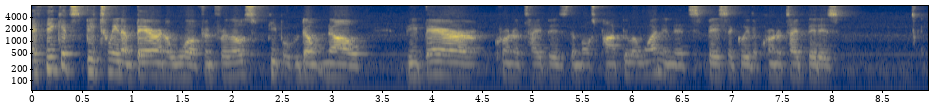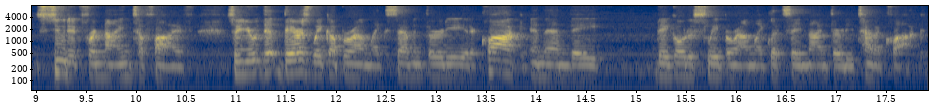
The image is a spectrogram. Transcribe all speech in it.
I think it's between a bear and a wolf. And for those people who don't know, the bear chronotype is the most popular one, and it's basically the chronotype that is suited for nine to five. So you the bears wake up around like 7 30, 8 o'clock, and then they they go to sleep around like let's say 9 30, 10 o'clock.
